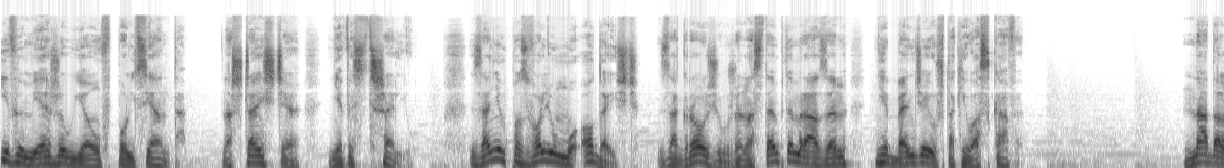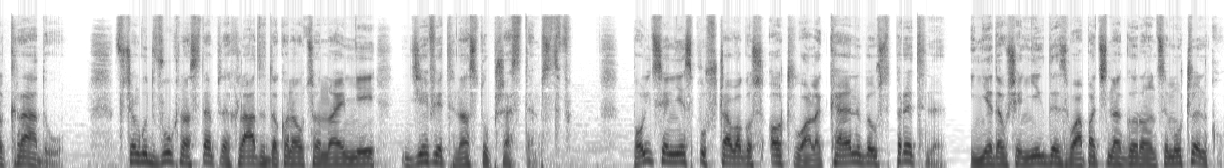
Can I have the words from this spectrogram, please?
i wymierzył ją w policjanta. Na szczęście nie wystrzelił. Zanim pozwolił mu odejść, zagroził, że następnym razem nie będzie już taki łaskawy. Nadal kradł. W ciągu dwóch następnych lat dokonał co najmniej 19 przestępstw. Policja nie spuszczała go z oczu, ale Ken był sprytny i nie dał się nigdy złapać na gorącym uczynku.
